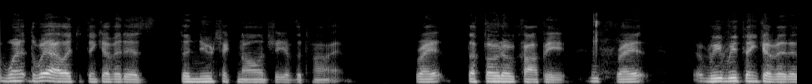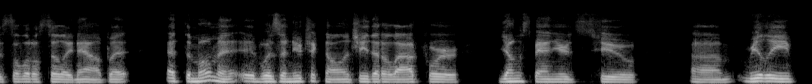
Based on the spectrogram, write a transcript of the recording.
When, the way I like to think of it is the new technology of the time, right? The photocopy, right? We we think of it as a little silly now, but at the moment, it was a new technology that allowed for young Spaniards to um, really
